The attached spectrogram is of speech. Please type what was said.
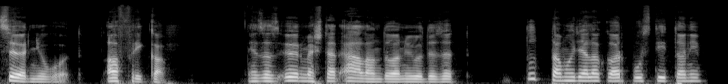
Szörnyű volt. Afrika. Ez az őrmester állandóan üldözött. Tudtam, hogy el akar pusztítani.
